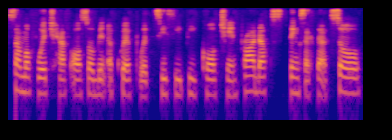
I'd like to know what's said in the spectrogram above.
some of which have also been equipped with CCP cold chain products, things like that. So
